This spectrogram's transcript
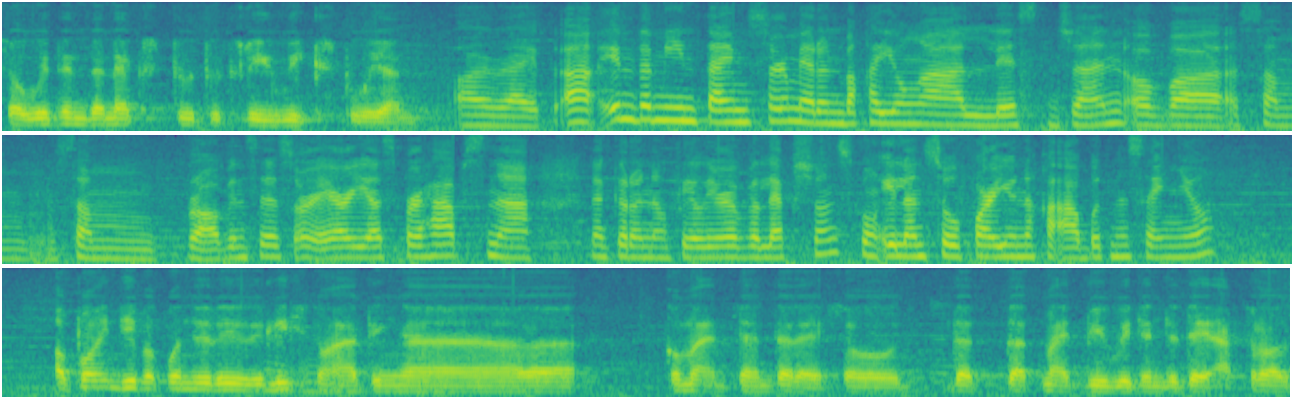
So within the next two to three weeks po yan. Alright. Uh, in the meantime, sir, meron ba kayong ah, list dyan of ah, some, some provinces or areas perhaps na nagkaroon ng failure of elections? Kung ilan so far yung nakaabot na sa inyo? Opo, hindi pa po nire-release ng ating ah, command center eh. So that that might be within the day. After all,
